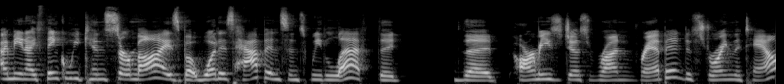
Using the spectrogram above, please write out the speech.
I mean, I think we can surmise, but what has happened since we left? The the armies just run rampant, destroying the town.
